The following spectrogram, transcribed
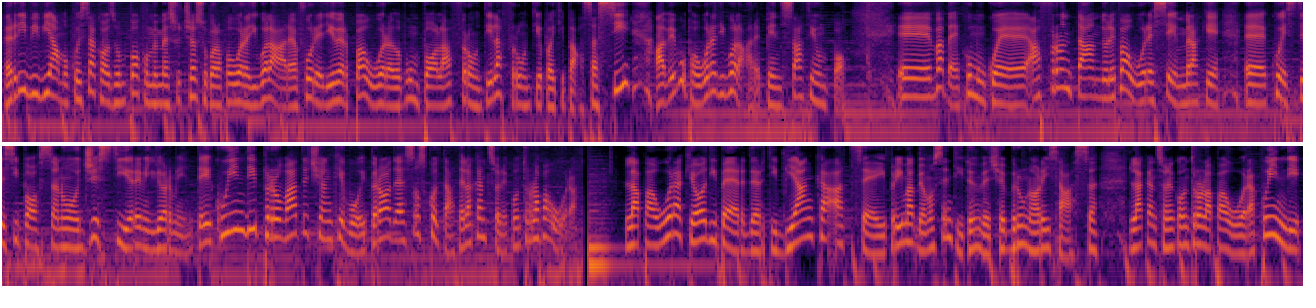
riviviamo questa cosa un po' come mi è successo con la paura di volare a furia di aver paura dopo un po' la affronti l'affronti e poi ti passa. Sì avevo paura di volare pensate un po' eh, vabbè comunque affrontando le paure sembra che che eh, queste si possano gestire migliormente e quindi provateci anche voi, però adesso ascoltate la canzone contro la paura. La paura che ho di perderti, Bianca Azzei. Prima abbiamo sentito invece Bruno Risas, la canzone contro la paura. Quindi,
